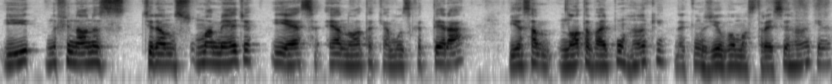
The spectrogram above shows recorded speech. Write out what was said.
E no final nós tiramos uma média e essa é a nota que a música terá. E essa nota vai para um ranking. Daqui uns dias eu vou mostrar esse ranking. Né?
